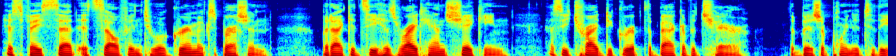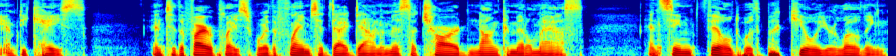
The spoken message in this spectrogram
His face set itself into a grim expression, but I could see his right hand shaking as he tried to grip the back of a chair. The bishop pointed to the empty case and to the fireplace where the flames had died down amidst a charred, non-committal mass, and seemed filled with peculiar loathing.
